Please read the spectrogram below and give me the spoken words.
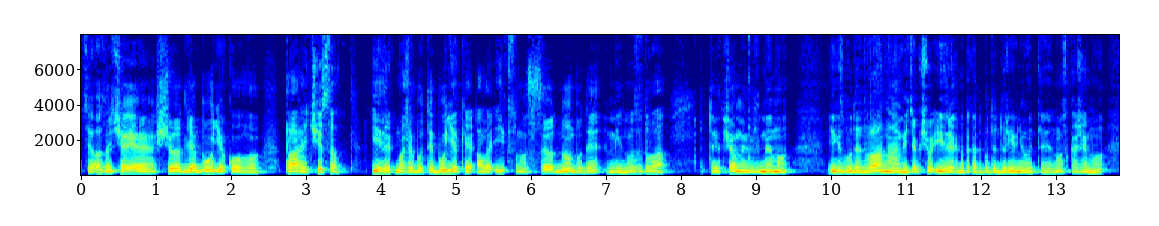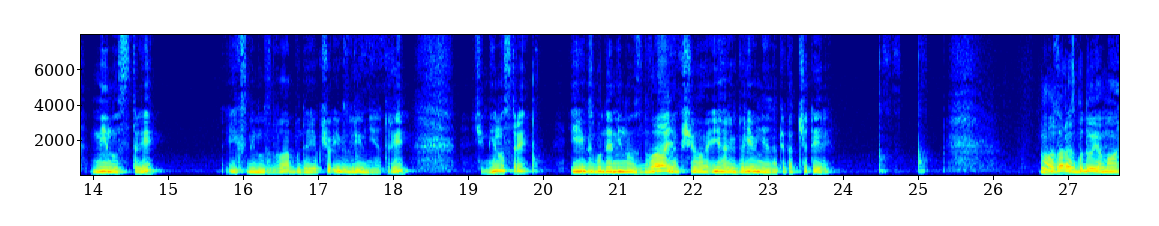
Це означає, що для будь-якого пари чисел y може бути будь-яке, але x у нас все одно буде мінус 2. Тобто, якщо ми візьмемо x буде 2, навіть якщо y, наприклад, буде дорівнювати, ну, скажімо, мінус 3, x мінус 2 буде, якщо x дорівнює 3, чи мінус 3, і x буде мінус 2, якщо y дорівнює, наприклад, 4. Ну, а зараз будуємо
